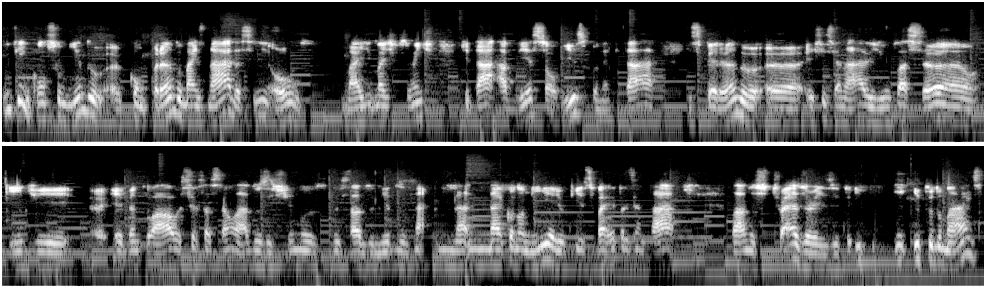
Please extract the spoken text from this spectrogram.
enfim, consumindo, comprando mais nada, assim, ou mais, mais dificilmente que está avesso ao risco, né, que está esperando uh, esse cenário de inflação e de uh, eventual cessação lá dos estímulos dos Estados Unidos na, na, na economia e o que isso vai representar lá nos treasuries e, e, e, tudo mais,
